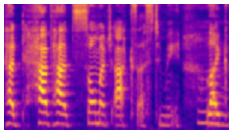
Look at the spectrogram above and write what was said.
had have had so much access to me. Mm. Like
